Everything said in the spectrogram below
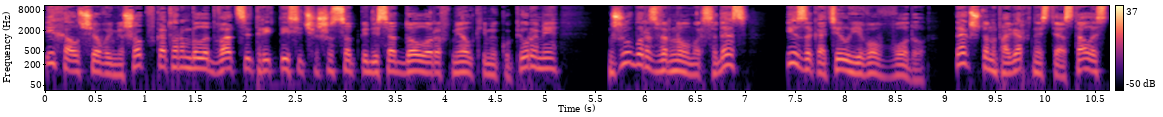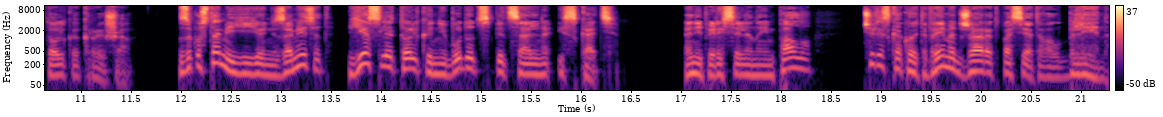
и холщовый мешок, в котором было 23 650 долларов мелкими купюрами, Джуба развернул «Мерседес» и закатил его в воду, так что на поверхности осталась только крыша. За кустами ее не заметят, если только не будут специально искать. Они пересели на импалу, Через какое-то время Джаред посетовал. «Блин,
